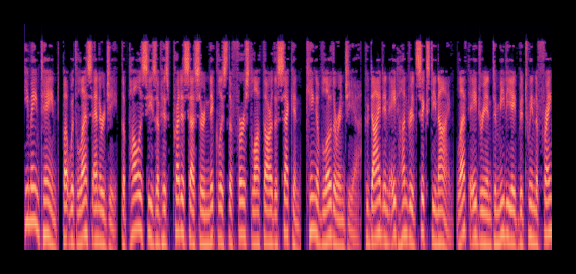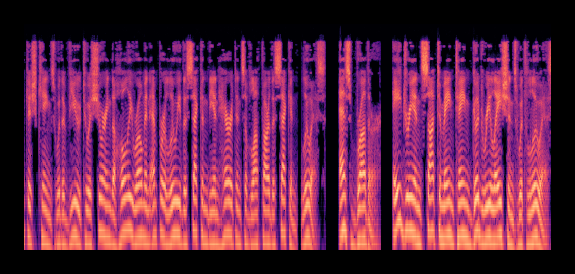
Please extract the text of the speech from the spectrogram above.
he maintained, but with less energy, the policies of his predecessor Nicholas I Lothar II, king of Lotharingia, who died in 869, left Adrian to mediate between the Frankish kings with a view to assuring the Holy Roman Emperor Louis II the inheritance of Lothar II, Louis's brother. Adrian sought to maintain good relations with Louis,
